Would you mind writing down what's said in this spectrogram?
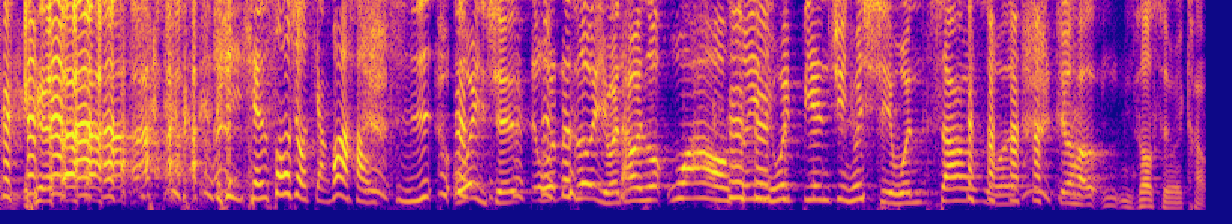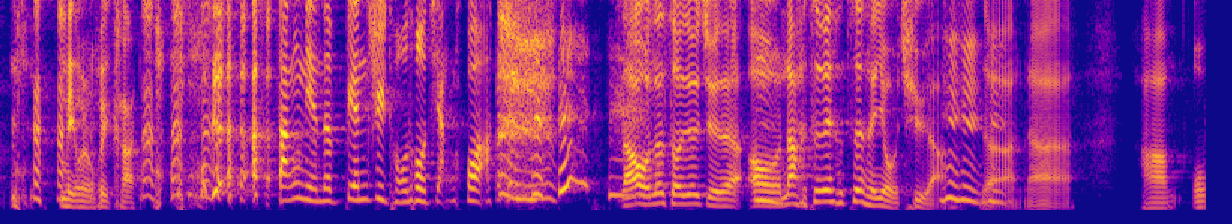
而已。”以前 social 讲话好直，我以前我那时候以为他会说：“哇哦，所以你会编剧，你会写文章什么的。”就好，你知道谁会看？没有人会看。当年的编剧头头讲话，然后我那时候就觉得，哦，那这边真的很有趣啊，对吧？那好，我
